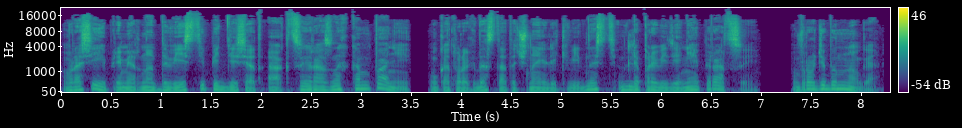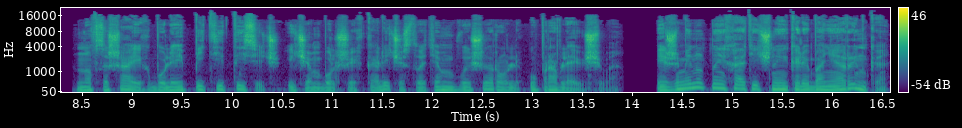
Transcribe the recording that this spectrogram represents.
В России примерно 250 акций разных компаний, у которых достаточная ликвидность для проведения операций. Вроде бы много, но в США их более 5000, и чем больше их количество, тем выше роль управляющего. Ежеминутные хаотичные колебания рынка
